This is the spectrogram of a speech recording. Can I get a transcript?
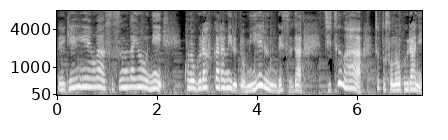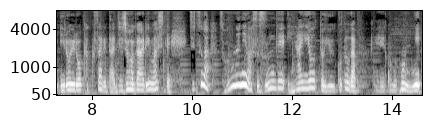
で減塩は進んだようにこのグラフから見ると見えるんですが実はちょっとその裏にいろいろ隠された事情がありまして実はそんなには進んでいないよということが、えー、この本に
